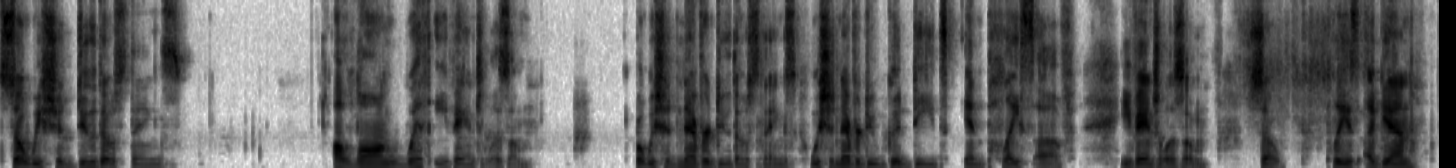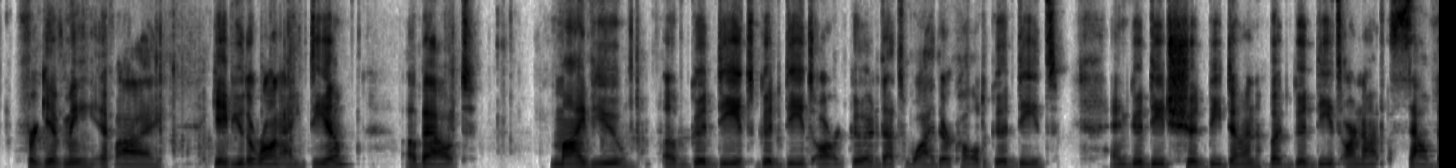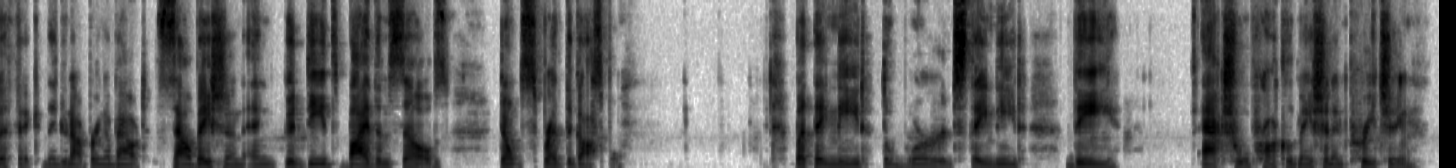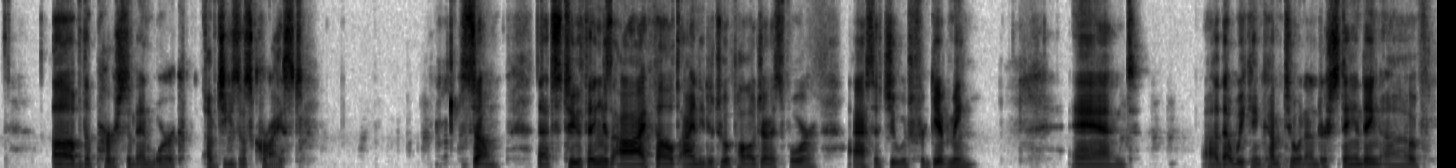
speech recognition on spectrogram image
So, we should do those things along with evangelism. But we should never do those things. We should never do good deeds in place of evangelism. So please, again, forgive me if I gave you the wrong idea about my view of good deeds. Good deeds are good. That's why they're called good deeds. And good deeds should be done, but good deeds are not salvific. They do not bring about salvation, and good deeds by themselves don't spread the gospel. But they need the words, they need the actual proclamation and preaching of the person and work of Jesus Christ. So that's two things I felt I needed to apologize for. I ask that you would forgive me and uh, that we can come to an understanding of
